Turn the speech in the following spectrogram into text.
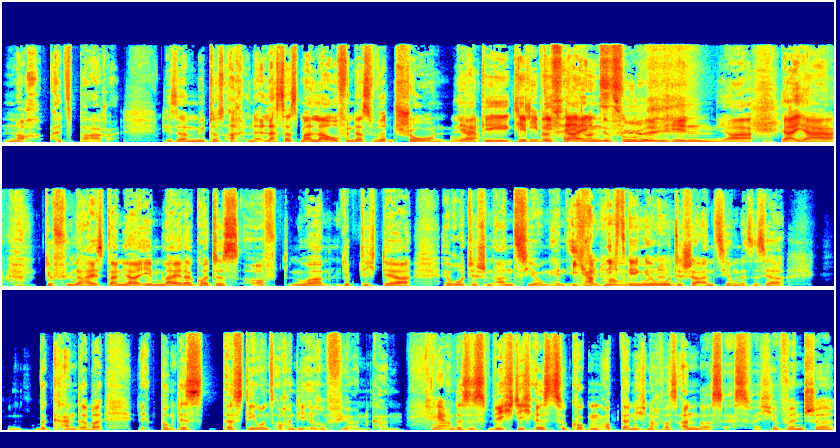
noch als Paare. Dieser Mythos, ach, lass das mal laufen, das wird schon. Ja, ja geh, gib Liebe dich deinen Gefühlen zu. hin. Ja, ja, ja, ja. Gefühle heißt dann ja eben leider Gottes oft nur, gib dich der erotischen Anziehung hin. Ich habe nichts gegen erotische Anziehung. Das ist ja bekannt, aber der Punkt ist, dass die uns auch in die Irre führen kann. Ja. Und dass es wichtig ist zu gucken, ob da nicht noch was anderes ist. Welche Wünsche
